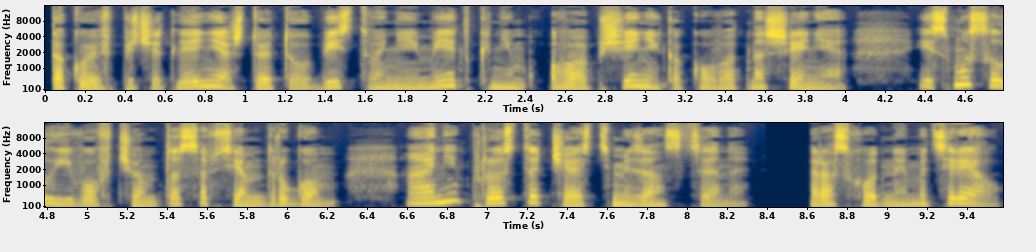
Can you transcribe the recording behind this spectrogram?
Такое впечатление, что это убийство не имеет к ним вообще никакого отношения, и смысл его в чем то совсем другом, а они просто часть мизансцены. Расходный материал,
